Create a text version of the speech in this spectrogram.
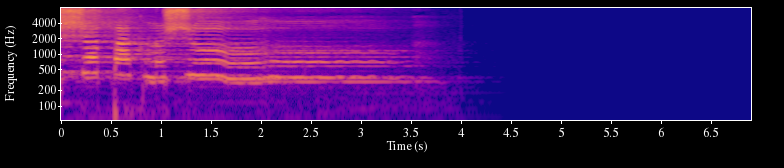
Sister, deixa pak.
